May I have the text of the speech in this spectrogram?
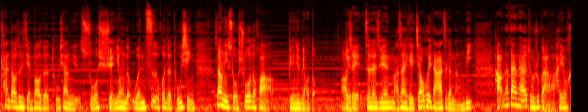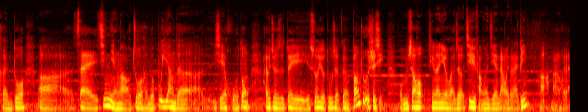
看到这个简报的图像，你所选用的文字或者图形，让你所说的话别人就秒懂。啊，对所以这在这边马上也可以教会大家这个能力。好，那当然台湾图书馆啊还有很多呃，在今年啊做很多不一样的呃一些活动，还有就是对所有读者更有帮助的事情。我们稍后听完音乐回来之后，继续访问今天两位的来宾。啊，马上回来。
